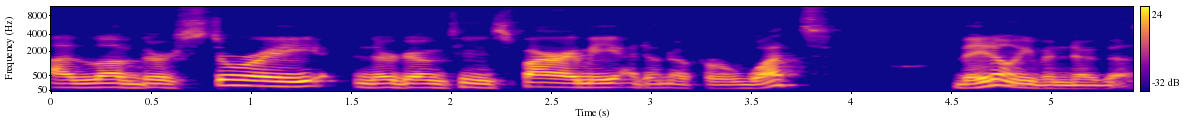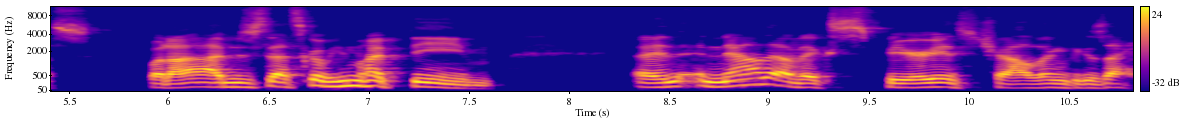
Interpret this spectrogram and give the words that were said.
I love their story and they're going to inspire me. I don't know for what. They don't even know this, but I, am just, that's going to be my theme. And, and now that I've experienced traveling, because I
